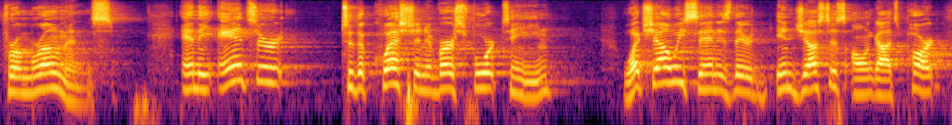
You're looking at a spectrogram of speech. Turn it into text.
from Romans. And the answer to the question in verse 14, what shall we sin? Is there injustice on God's part?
